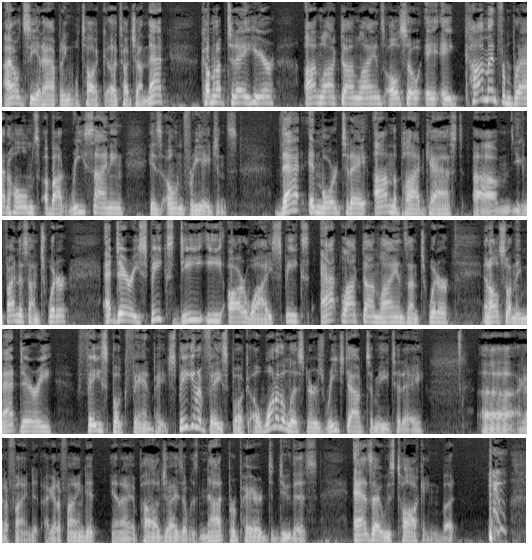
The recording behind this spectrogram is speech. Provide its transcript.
I don't see it happening. We'll talk uh, touch on that coming up today here on Locked On Lions. Also, a, a comment from Brad Holmes about re-signing his own free agents. That and more today on the podcast. Um, you can find us on Twitter at Dery Speaks, D E R Y Speaks, at Locked On Lions on Twitter, and also on the Matt Dery Facebook fan page. Speaking of Facebook, uh, one of the listeners reached out to me today. Uh, I got to find it. I got to find it, and I apologize. I was not prepared to do this as I was talking, but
